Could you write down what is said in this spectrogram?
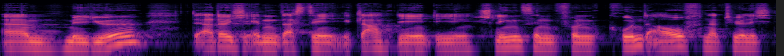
ähm, Milieu. Dadurch eben, dass die, klar, die, die Schlingen sind von Grund auf natürlich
